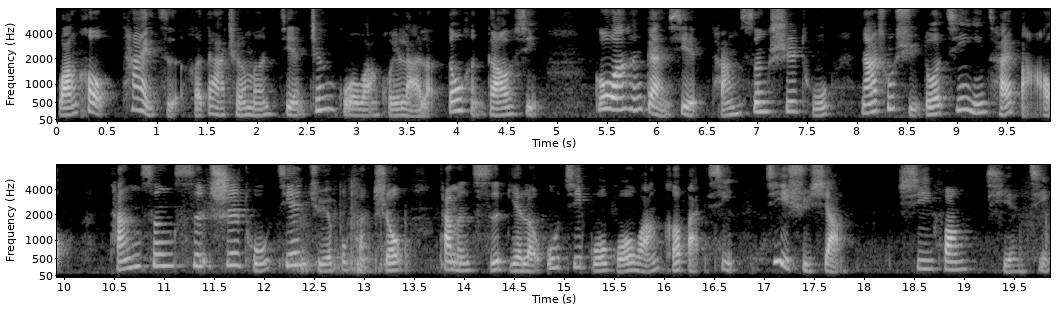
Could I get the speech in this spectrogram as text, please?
王后、太子和大臣们见真国王回来了，都很高兴。国王很感谢唐僧师徒，拿出许多金银财宝。唐僧师师徒坚决不肯收，他们辞别了乌鸡国国王和百姓，继续向西方前进。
